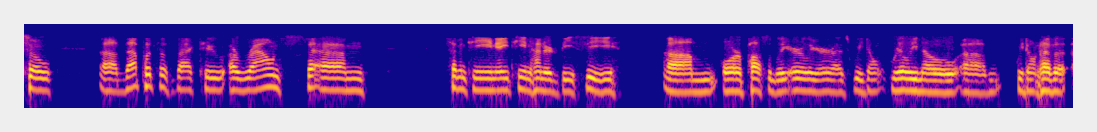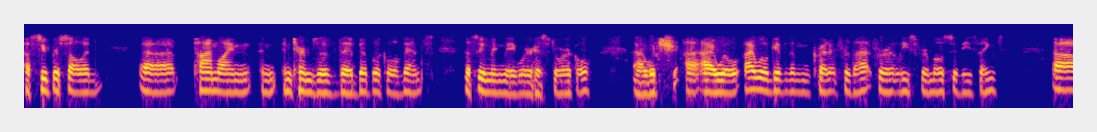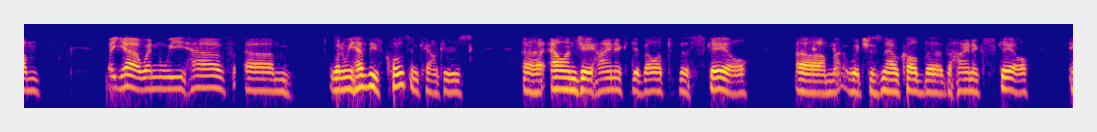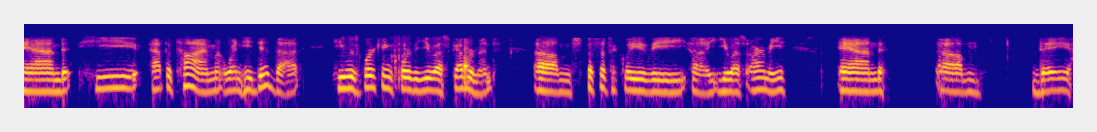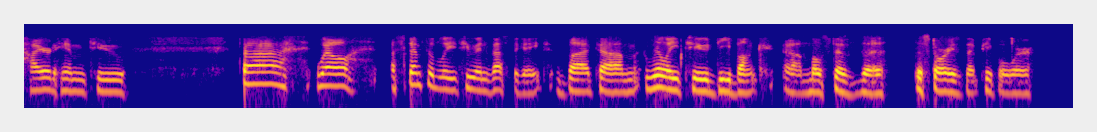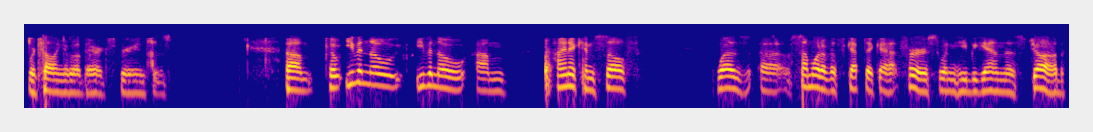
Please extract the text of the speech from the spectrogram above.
So uh, that puts us back to around um, 17, 1800 BC, um, or possibly earlier, as we don't really know. Um, we don't have a, a super solid uh, timeline in, in, terms of the biblical events, assuming they were historical. Uh, which I will I will give them credit for that for at least for most of these things. Um, but yeah, when we have um, when we have these close encounters, uh, Alan J. Hynek developed the scale, um, which is now called the the Hynek scale. And he, at the time when he did that, he was working for the U.S. government, um, specifically the uh, U.S. Army, and um, they hired him to uh, well, ostensibly to investigate, but um, really to debunk uh, most of the the stories that people were were telling about their experiences. Um, so even though even though um, himself was uh, somewhat of a skeptic at first when he began this job,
